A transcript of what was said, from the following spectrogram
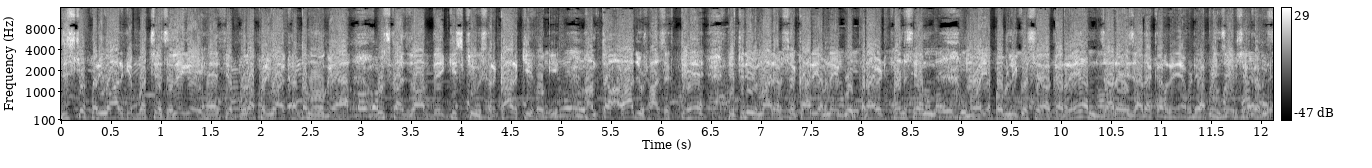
जिसके परिवार के बच्चे चले गए हैं इससे पूरा परिवार खत्म हो गया उसका जवाब दे किसकी सरकार की होगी। हम तो आवाज़ उठा सकते हैं जितनी हमारे सरकारी हमने प्राइवेट फंड से हम मुहैया पब्लिक को सेवा कर रहे हैं हम ज़्यादा से ज़्यादा कर रहे हैं अपनी अपनी जेब से कर रहे हैं।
